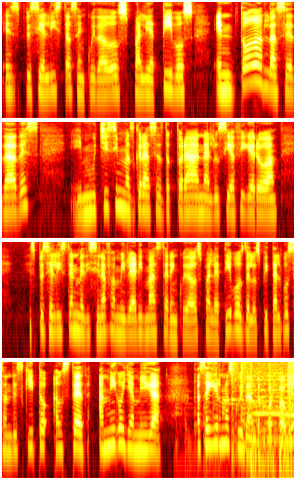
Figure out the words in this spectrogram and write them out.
especialistas en cuidados paliativos en todas las edades. Y muchísimas gracias, doctora Ana Lucía Figueroa especialista en medicina familiar y máster en cuidados paliativos del Hospital Bozán de Quito, a usted, amigo y amiga, a seguirnos cuidando, por favor.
